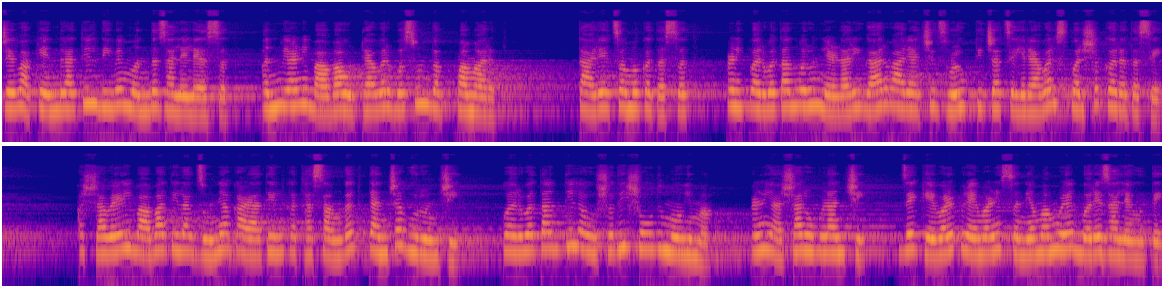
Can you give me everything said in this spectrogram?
जेव्हा केंद्रातील दिवे मंद झालेले असत अन्वी आणि बाबा उठ्यावर बसून गप्पा मारत. तारे चमकत असत आणि पर्वतांवरून येणारी गार वाऱ्याची झुळूक तिच्या चेहऱ्यावर स्पर्श करत असे. अशा वेळी बाबा तिला जुन्या काळातील कथा सांगत त्यांच्या गुरूंची पर्वतांतील औषधी शोध मोहिमा आणि अशा रुग्णांची जे केवळ प्रेम आणि संयमामुळे बरे झाले होते.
